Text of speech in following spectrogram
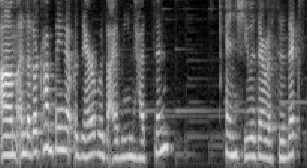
Um, another company that was there was Eileen Hudson and she was there with Sizzix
